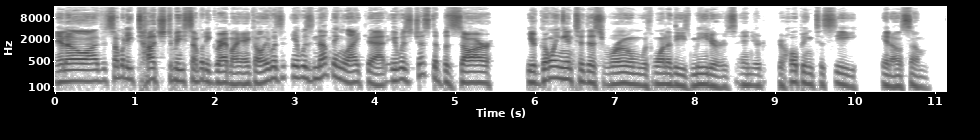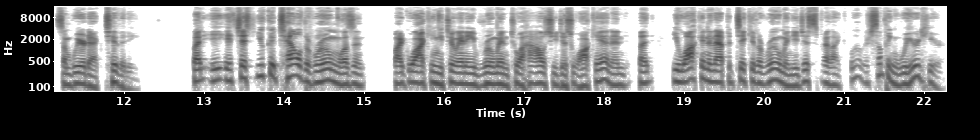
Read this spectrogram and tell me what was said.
you know uh, somebody touched me somebody grabbed my ankle it was it was nothing like that it was just a bizarre you're going into this room with one of these meters and you're you're hoping to see you know some some weird activity but it's just you could tell the room wasn't like walking into any room into a house. You just walk in, and but you walk into that particular room, and you just are like, well, there's something weird here,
